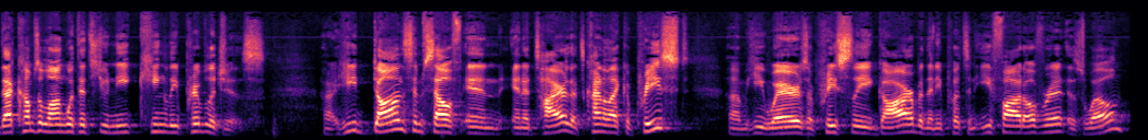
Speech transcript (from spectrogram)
that comes along with its unique kingly privileges. Uh, he dons himself in an attire that's kind of like a priest. Um, he wears a priestly garb and then he puts an ephod over it as well.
